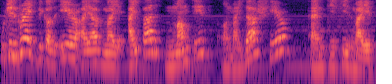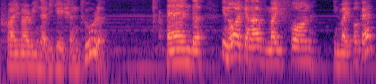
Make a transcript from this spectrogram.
Which is great because here I have my iPad mounted on my dash here, and this is my primary navigation tool. And uh, you know, I can have my phone in my pocket,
